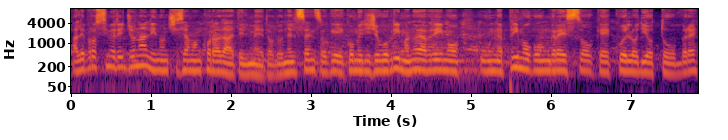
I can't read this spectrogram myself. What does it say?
Alle prossime regionali non ci siamo ancora dati il metodo, nel senso che, come dicevo prima, noi avremo un primo congresso che è quello di ottobre,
